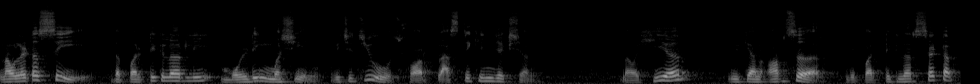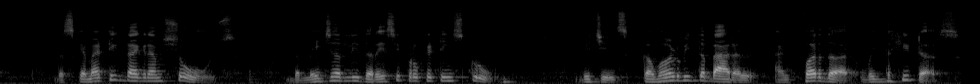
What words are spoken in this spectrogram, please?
Now let us see the particularly molding machine which is used for plastic injection. Now here you can observe the particular setup. The schematic diagram shows the majorly the reciprocating screw which is covered with the barrel and further with the heaters.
